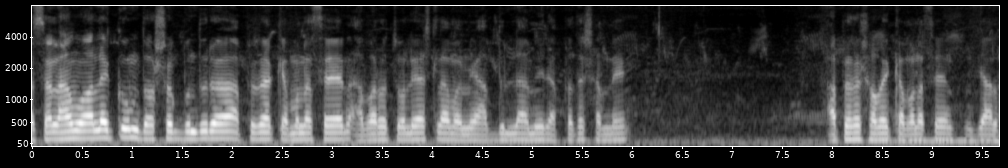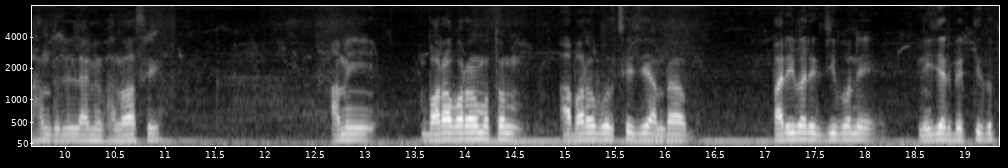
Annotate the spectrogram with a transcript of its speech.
আসসালামু আলাইকুম, দর্শক বন্ধুরা, আপনারা কেমন আছেন? আবারও চলে আসলাম আমি আবদুল্লাহ আমির আপনাদের সামনে। আপনারা সবাই কেমন আছেন? যে আলহামদুলিল্লাহ, আমি ভালো আছি। আমি বরাবরের মতন আবারও বলছি যে আমরা পারিবারিক জীবনে, নিজের ব্যক্তিগত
